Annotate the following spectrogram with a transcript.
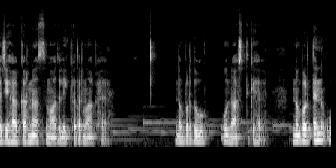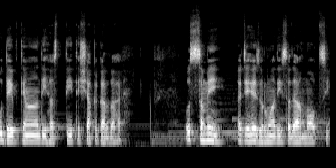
ਅਜਿਹਾ ਕਰਨਾ ਸਮਾਜ ਲਈ ਖਤਰਨਾਕ ਹੈ। ਨੰਬਰ 2 ਉਹ ਨਾਸਤਿਕ ਹੈ। ਨੰਬਰ 3 ਉਹ ਦੇਵਤਿਆਂ ਦੀ ਹਸਤੀ ਤੇ ਸ਼ੱਕ ਕਰਦਾ ਹੈ। ਉਸ ਸਮੇਂ ਅਜਿਹੇ ਜ਼ੁਰਮਾਂ ਦੀ ਸਜ਼ਾ ਮੌਤ ਸੀ।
